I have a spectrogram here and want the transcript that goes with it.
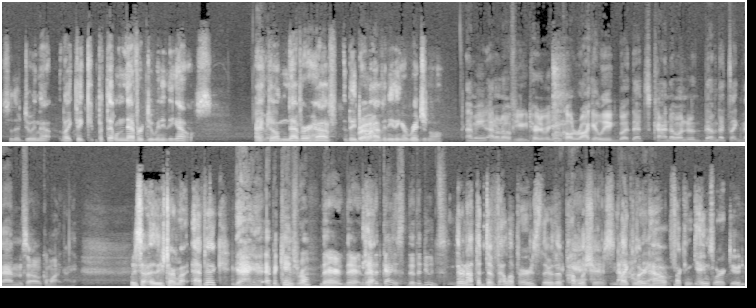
so they're doing that. Like they, but they'll never do anything else. I Like they'll never have. They Bruh. don't have anything original. I mean, I don't know if you heard of a game called Rocket League, but that's kind of under them. That's like them. So come on, guy. What are you talking? You're talking about Epic? Yeah, yeah, Epic Games, bro. They're they're they're Yeah. the guys. They're the dudes. They're not the developers. They're the publishers. nah, like, learn yeah. how fucking games work, dude.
